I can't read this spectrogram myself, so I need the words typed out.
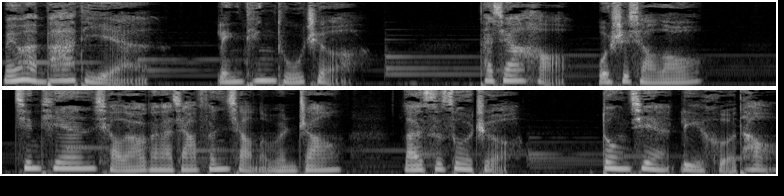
每晚八点，聆听读者。大家好，我是小楼。今天小楼要跟大家分享的文章来自作者洞见李核桃。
